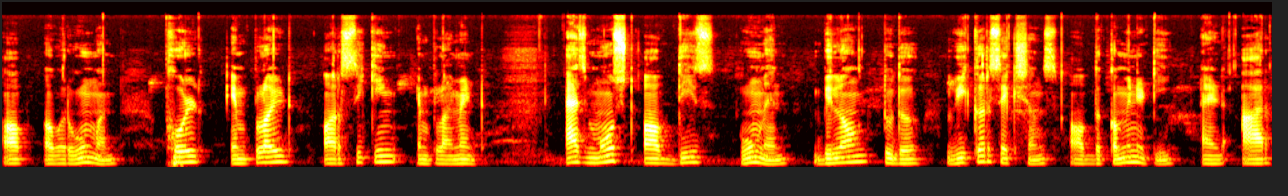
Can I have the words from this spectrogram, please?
of our women fold employed or seeking employment. As most of these women belong to the weaker sections of the community and are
